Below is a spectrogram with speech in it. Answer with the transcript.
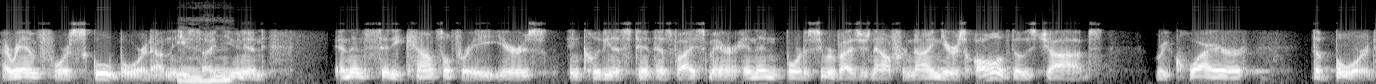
I ran for school board out in the mm-hmm. East Side Union, and then city council for eight years, including a stint as vice mayor, and then board of supervisors now for nine years. All of those jobs require the board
